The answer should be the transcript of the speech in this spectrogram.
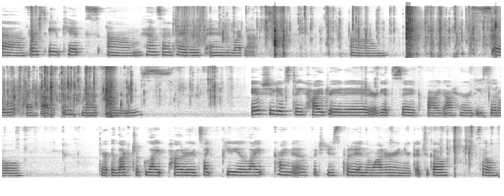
um, first aid kits, um, hand sanitizers, and whatnot. Um, so what I have in here is if she gets dehydrated or gets sick, I got her these little, they're electrolyte powder. It's like Pedialyte kind of, but you just put it in the water and you're good to go. So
